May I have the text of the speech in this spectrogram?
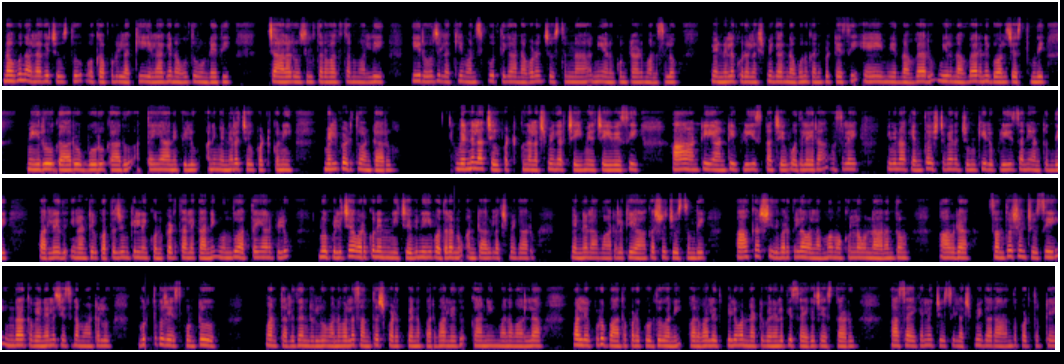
నవ్వును అలాగే చూస్తూ ఒకప్పుడు లక్కీ ఇలాగే నవ్వుతూ ఉండేది. చాలా రోజుల తర్వాత తను మళ్ళీ ఈ రోజు లక్కీ మనస్ఫూర్తిగా నవ్వడం చూస్తున్నా అని అనుకుంటాడు మనసులో. వెన్నెల కూడా లక్ష్మి గారి నవ్వును కనిపెట్టేసి ఏ మీరు నవ్వారు మీరు నవ్వారని గోల చేస్తుంది. మీరు గారు బూరు కాదు అత్తయ్య అని పిలు అని వెన్నెల చెవి పట్టుకుని మెలిపెడుతూ అంటారు. వెన్నెల చెవి పట్టుకున్న లక్ష్మి గారి చెయ్యి మీద చేయి వేసి ఆ ఆంటీ ఆంటీ ప్లీజ్ నా చెవి వదిలేరా? అసలే ఇవి నాకు ఎంతో ఇష్టమైన జుంకీలు ప్లీజ్ అని అంటుంది. పర్లేదు ఇలాంటివి కొత్త జుంకీలు నేను కొనిపెడతాలే కానీ ముందు అత్తయ్య అని పిలు. నువ్వు పిలిచే వరకు నేను నీ చెవిని వదలను అంటారు లక్ష్మి గారు. వెన్నెల మాటలకి ఆకర్ష చూస్తుంది. ఆకర్ష్ ఇదివరకులా వాళ్ళ అమ్మ ముఖంలో ఉన్న ఆనందం ఆవిడ సంతోషం చూసి ఇందాక వెన్నెల చేసిన మాటలు గుర్తుకు చేసుకుంటూ మన తల్లిదండ్రులు మన వల్ల సంతోషపడకపోయినా పర్వాలేదు కానీ మన వల్ల వాళ్ళు ఎప్పుడు బాధపడకూడదు అని పర్వాలేదు పిలువన్నట్టు వెన్నెలకి సైగ చేస్తాడు. ఆ సైగల్ని చూసి లక్ష్మి గారు ఆనందపడుతుంటే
